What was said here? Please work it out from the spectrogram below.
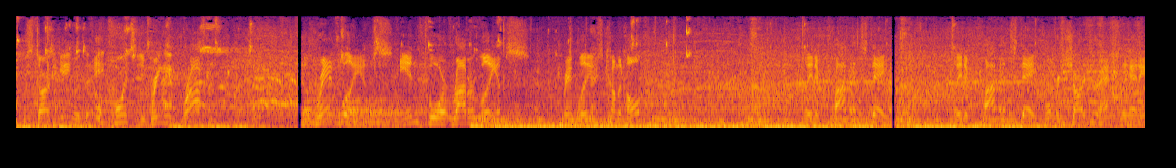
You start the game with eight points and you bring in Brogdon. Grant Williams in for Robert Williams. Grant Williams coming home. Played at Providence Day. Played at Providence Day. Former Charger actually had a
